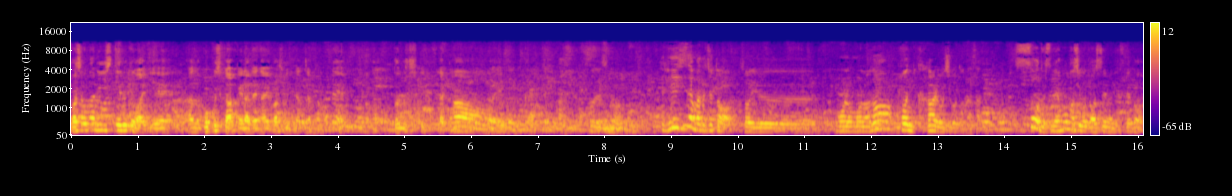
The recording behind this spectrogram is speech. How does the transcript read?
場所借りしてるとはいえあの僕しか開けられない場所になっちゃったのであの土日祝日だけあー営業に変えそうです。かで平日はまたちょっとそういうもろもろの本に関わるお仕事をなさってる。てそうですね本の仕事はしてるんですけど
